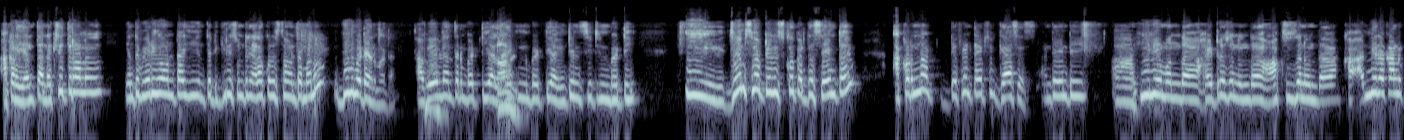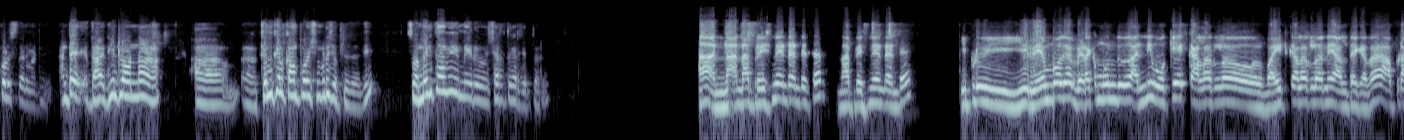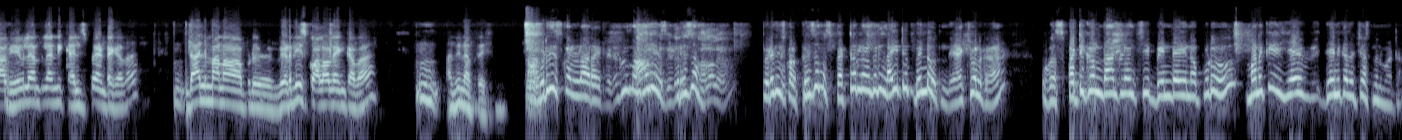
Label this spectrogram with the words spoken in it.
అక్కడ ఎంత నక్షత్రాలు ఎంత వేడిగా ఉంటాయి ఎంత డిగ్రీస్ ఉంటాయి ఎలా కొలుస్తాం అంటే మనం దీన్ని బట్టి అనమాట ఆ వేవ్ లెంత్ని బట్టి ఆ లైట్ని బట్టి ఆ ఇంటెన్సిటీని బట్టి. ఈ James Webb telescope at the same time అక్కడ ఉన్న డిఫరెంట్ టైప్స్ ఆఫ్ గ్యాసెస్ అంటే ఏంటి? హీలియం ఉందా హైడ్రోజన్ ఉందా ఆక్సిజన్ ఉందా అన్ని రకాలను కొలుస్తుంది అనమాట అంటే దీంట్లో ఉన్న కెమికల్ కాంపోజిషన్ కూడా చెప్తుంది అది. సో మిగతావి మీరు శరత్ గారు చెప్తారు. ఆ, నా నా ప్రశ్న ఏంటంటే సార్ నా ప్రశ్న ఏంటంటే ఇప్పుడు ఈ- రెయిన్బోగా విడక ముందు అన్ని ఒకే కలర్లో వైట్ కలర్లోనే వెళ్తాయి కదా అప్పుడు ఆ వేవ్ లెంత్లు అన్ని కలిసిపోయి ఉంటాయి కదా దాన్ని మనం అప్పుడు విడదీసి కొలవలేం కదా? అది నా ప్రశ్న. విడ తీసుకోవాలి రైట్ రైట్ ప్రిజం? విడ తీసుకోవాలి? ప్రిజం స్పెక్టర్లో లైట్ బెండ్ అవుతుంది. యాక్చువల్గా ఒక స్ఫటికం దాంట్లోంచి బెండ్ అయినప్పుడు మనకి ఏ దేనికి అది వచ్చేస్తుంది అనమాట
